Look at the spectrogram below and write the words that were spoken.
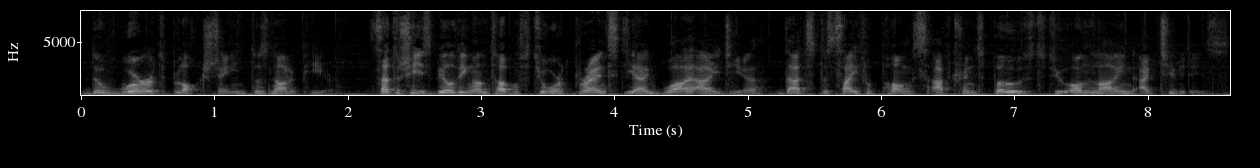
the word blockchain does not appear. Satoshi is building on top of Stewart Brand's DIY idea that the cypherpunks have transposed to online activities.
